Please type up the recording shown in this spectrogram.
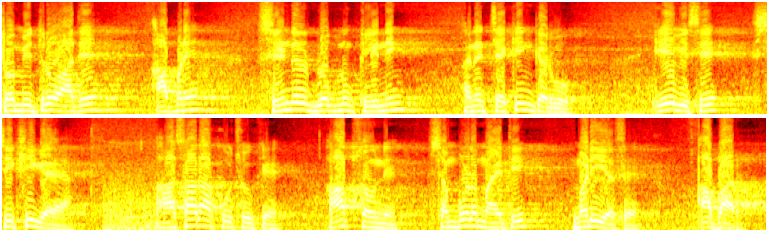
તો મિત્રો, આજે આપણે સિલિન્ડર બ્લોકનું ક્લિનિંગ અને ચેકિંગ કરવું એ વિશે શીખી ગયા. આશા રાખું છું કે આપ સૌને સંપૂર્ણ માહિતી મળી હશે. આભાર.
